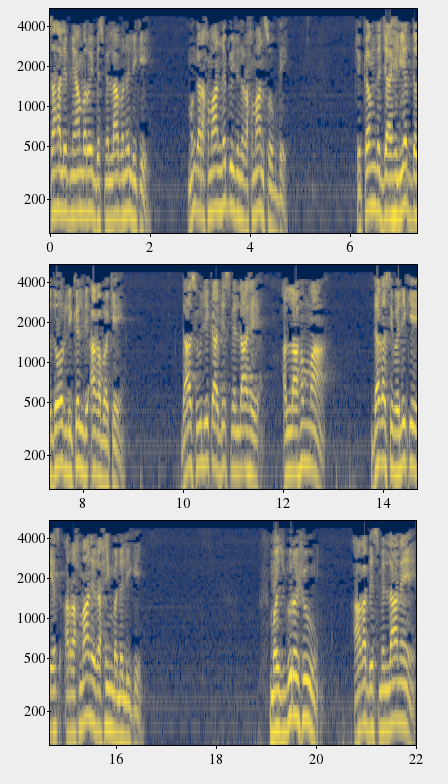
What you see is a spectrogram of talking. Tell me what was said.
سهل ابن عمرو بسم الله باندې لیکي مونږ رحمان نه پیژنو رحمان څوک دی چې کم د جاهلیت د دور لیکل دی هغه بکې دا سولی کا بسم الله اللهم دغه سی بلی کې الرحمن الرحیم بنلی کې مجبور شو هغه بسم الله نه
